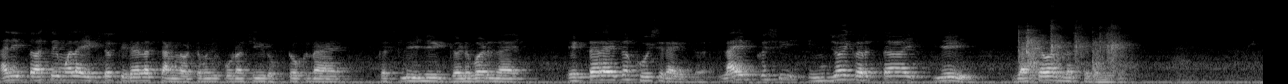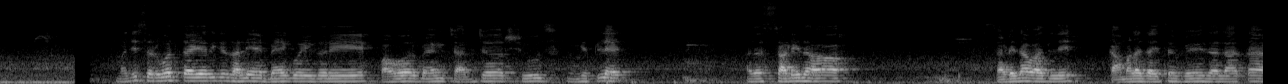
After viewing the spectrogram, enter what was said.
आणि तसे मला एकटं फिरायलाच चांगलं वाटतं. म्हणजे कोणाची रोकटोक नाही कसलीही गडबड नाही. एकटा राहायचं खुश राहायचं. लाईफ कशी एन्जॉय करता येईल याच्यावर लक्ष द्यायचं. माझी सर्व तयारी जे झाली आहे बॅग वगैरे पॉवर बँक चार्जर शूज घेतले आहेत. आता साडेदहा साडेदहा वाजले. कामाला जायचं वेळ झाला आता.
